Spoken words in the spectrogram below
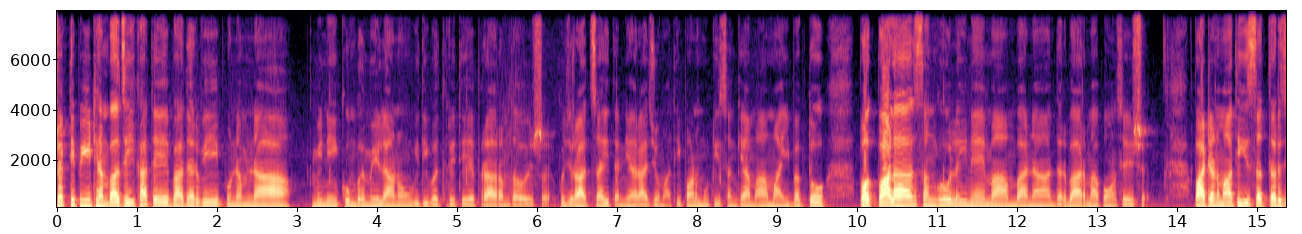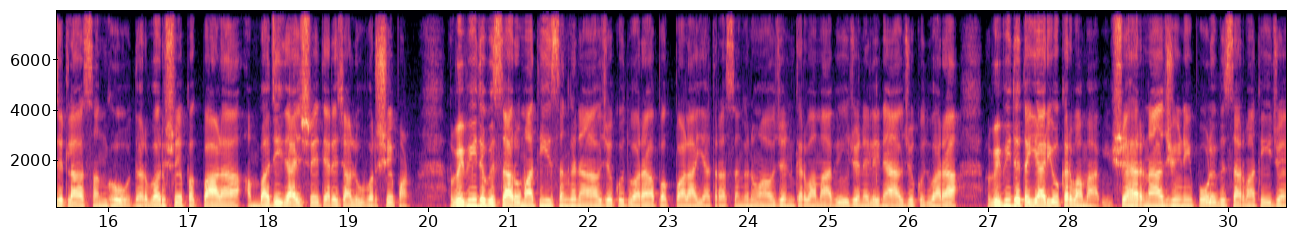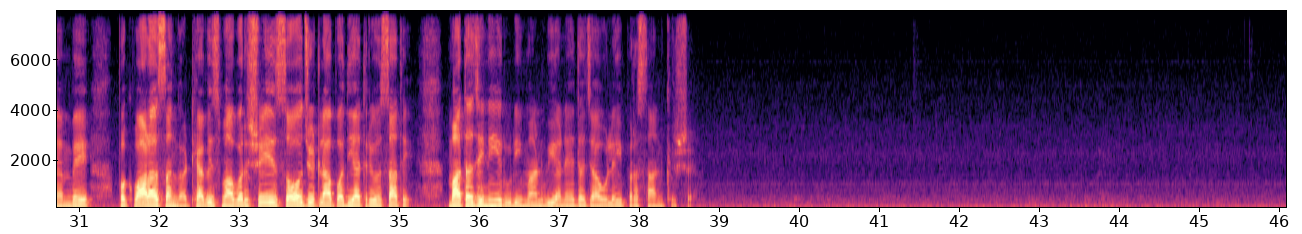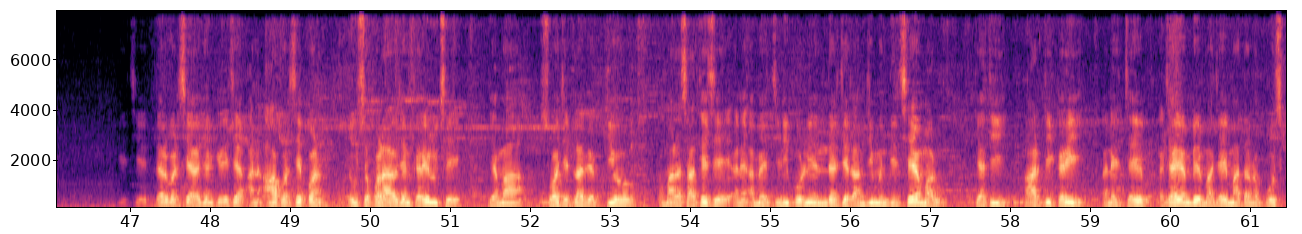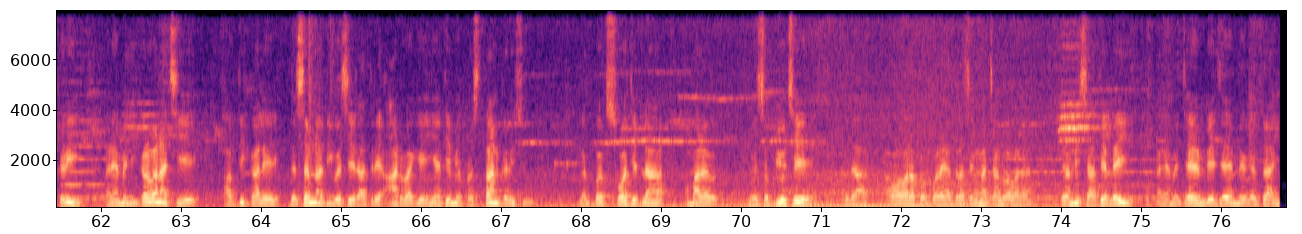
શક્તિપીઠ અંબાજી ખાતે ભાદરવી પૂનમના મિની કુંભ મેળાનો વિધિવત રીતે પ્રારંભ થયો છે. ગુજરાત સહિત અન્ય રાજ્યોમાંથી પણ મોટી સંખ્યામાં માઈ ભક્તો પગપાળા સંઘો લઈને મા અંબાના દરબારમાં પહોંચે છે. પાટણમાંથી સત્તર જેટલા સંઘો દર વર્ષે પગપાળા અંબાજી જાય છે, ત્યારે ચાલુ વર્ષે પણ વિવિધ વિસ્તારોમાંથી સંઘના આયોજકો દ્વારા પગપાળા યાત્રા સંઘનું આયોજન કરવામાં આવ્યું, જેને લઈને આયોજકો દ્વારા વિવિધ તૈયારીઓ કરવામાં આવી. શહેરના ઝીણીપોળ વિસ્તારમાંથી જયંબે પગપાળા સંઘ અઠ્યાવીસમાં વર્ષે સો જેટલા પદયાત્રીઓ સાથે માતાજીની રૂડી માંડવી અને ધજાઓ લઈ પ્રસ્થાન કરશે. છીએ દર વર્ષે આયોજન કરીએ છીએ અને આ વર્ષે પણ એવું સફળ આયોજન કરેલું છે, જેમાં સો જેટલા વ્યક્તિઓ અમારા સાથે છે અને અમે ઝીણીપુરની અંદર જે રામજી મંદિર છે અમારું, ત્યાંથી આરતી કરી અને જય જય અંબે જય માતાનો ઘોષ કરી અને અમે નીકળવાના છીએ. આવતીકાલે દસમના દિવસે રાત્રે આઠ વાગે અહીંયાથી અમે પ્રસ્થાન કરીશું. લગભગ સો જેટલા અમારા સભ્યો છે, બધા આવાવાળા પગપાળા યાત્રા સંઘમાં ચાલવાવાળા તેમની સાથે લઈ અને અમે જય અંબે જય અંબે કરતા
